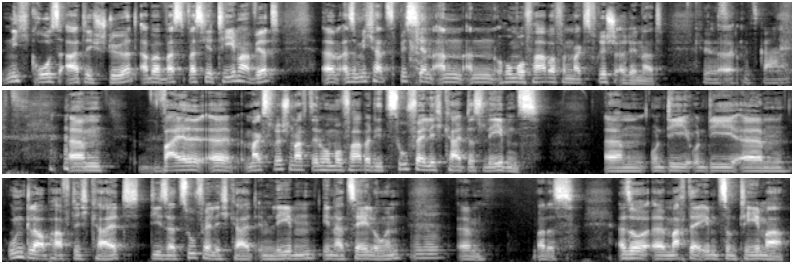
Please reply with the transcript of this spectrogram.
nicht großartig stört, aber was, was hier Thema wird, äh, also mich hat es ein bisschen an, an Homo Faber von Max Frisch erinnert. Okay, das sagt äh, jetzt gar nichts. ähm, weil äh, Max Frisch macht in Homo Faber die Zufälligkeit des Lebens ähm, und die, und die ähm, Unglaubhaftigkeit dieser Zufälligkeit im Leben in Erzählungen, mhm. ähm, war das, also äh, macht er eben zum Thema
